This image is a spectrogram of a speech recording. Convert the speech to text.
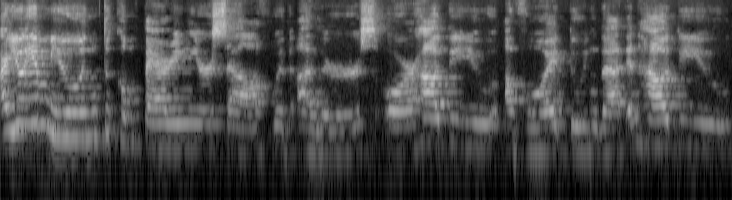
are you immune to comparing yourself with others or how do you avoid doing that and how do you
